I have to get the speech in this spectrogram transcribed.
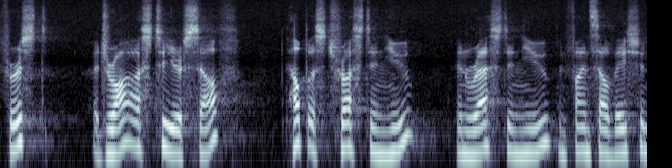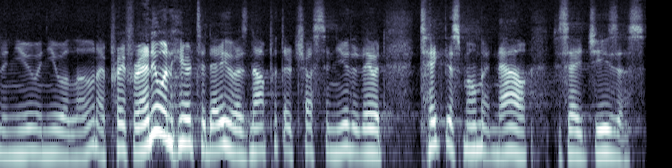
first draw us to yourself Help us trust in you and rest in you and find salvation in you and you alone. I pray for anyone here today who has not put their trust in you that they would take this moment now to say, Jesus,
